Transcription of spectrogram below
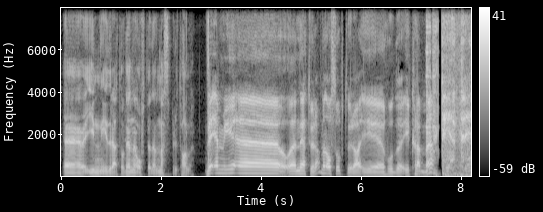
eh, innen idrett, og den er ofte den mest brutale. Det er mye eh, nedturer, men også oppturer i hodet i klemme. P3 P3.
